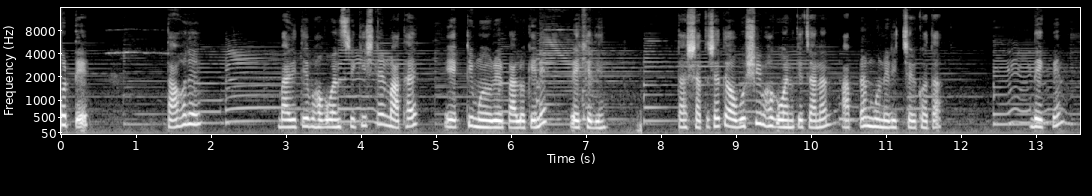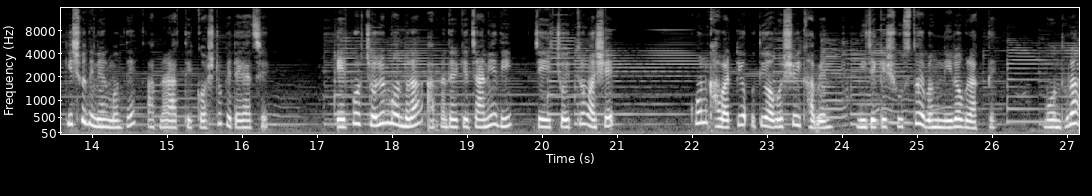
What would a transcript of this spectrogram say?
করতে, তাহলে বাড়িতে ভগবান শ্রীকৃষ্ণের মাথায় একটি ময়ূরের পালক এনে রেখে দিন। তার সাথে সাথে অবশ্যই ভগবানকে জানান আপনার মনের ইচ্ছের কথা। দেখবেন কিছুদিনের মধ্যে আপনার আর্থিক কষ্ট কেটে গেছে। এরপর চলুন বন্ধুরা, আপনাদেরকে জানিয়ে দিই যে এই চৈত্র মাসে কোন খাবারটি অতি অবশ্যই খাবেন? নিজেকে সুস্থ এবং নিরোগ রাখতে। বন্ধুরা,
